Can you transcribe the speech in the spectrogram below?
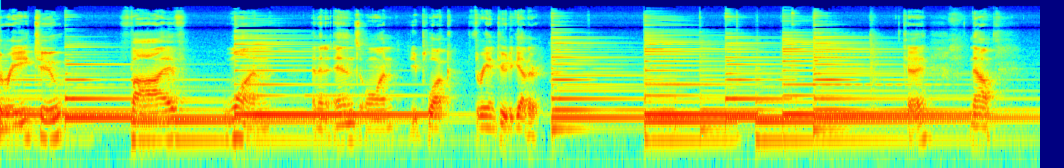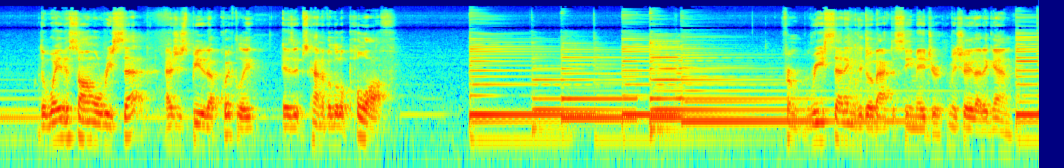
3, 2, 5, 1, and then it ends on you pluck 3 and 2 together. Okay, now the way the song will reset as you speed it up quickly is it's kind of a little pull off from resetting to go back to C major. Let me show you that again.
